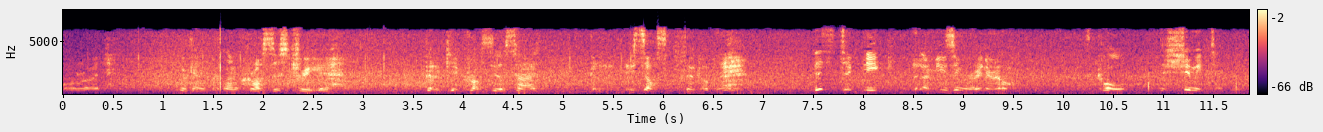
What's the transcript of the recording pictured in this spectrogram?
Alright. We're gonna climb across this tree here. Gotta get across the other side. Gotta get yourself some food up there. This technique that I'm using right now is called the shimmy technique.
